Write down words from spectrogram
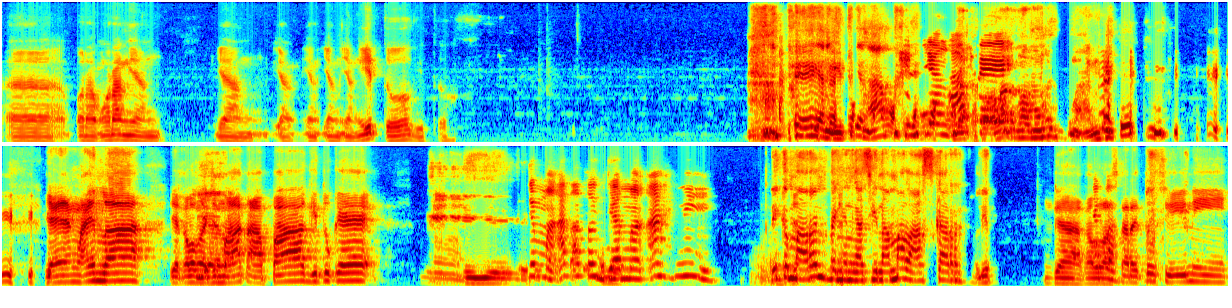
eh, orang-orang yang yang yang yang yang yang itu gitu. Apa yang itu yang apa? Yang Nggak apa? ngomongnya gimana? Ya yang lain lah. Ya kalau nggak Iya. jemaat apa gitu kek. Iya. Jemaat atau jamaah nih? Ini kemarin pengen ngasih nama Laskar, Lip. Enggak, kalau Apa? Laskar itu si ini,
